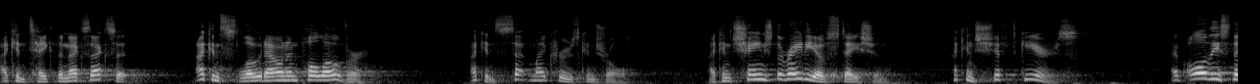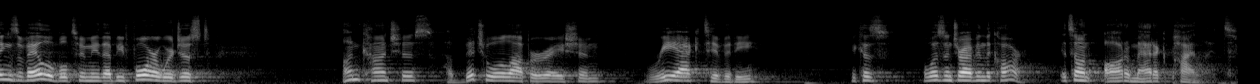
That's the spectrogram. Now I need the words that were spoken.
I can take the next exit. I can slow down and pull over. I can set my cruise control. I can change the radio station. I can shift gears. I have all these things available to me that before were just unconscious, habitual operation, reactivity, because I wasn't driving the car. It's on automatic pilot.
